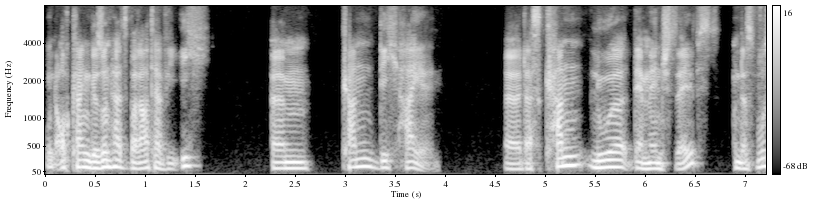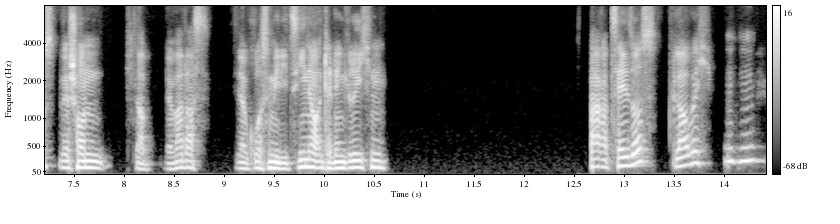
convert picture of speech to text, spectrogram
und auch kein Gesundheitsberater wie ich ähm, kann dich heilen. Äh, das kann nur der Mensch selbst. Und das wussten wir schon, ich glaube, wer war das? Dieser große Mediziner unter den Griechen. Paracelsus, glaube ich. Mhm.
